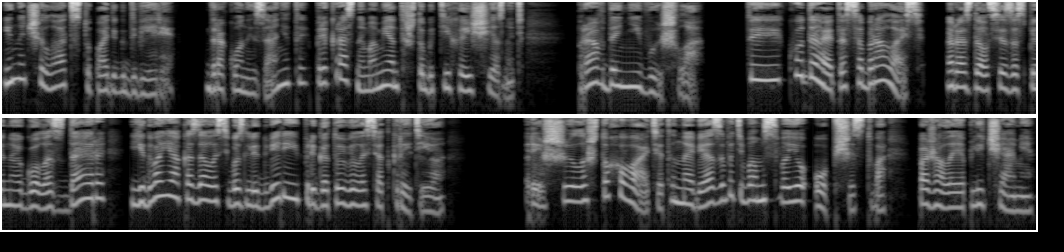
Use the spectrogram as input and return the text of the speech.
и начала отступать к двери. Драконы заняты, прекрасный момент, чтобы тихо исчезнуть. Правда, не вышло. «Ты куда это собралась?» — раздался за спиной голос Дайры, едва я оказалась возле двери и приготовилась открыть ее. «Решила, что хватит навязывать вам свое общество», — пожала я плечами.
